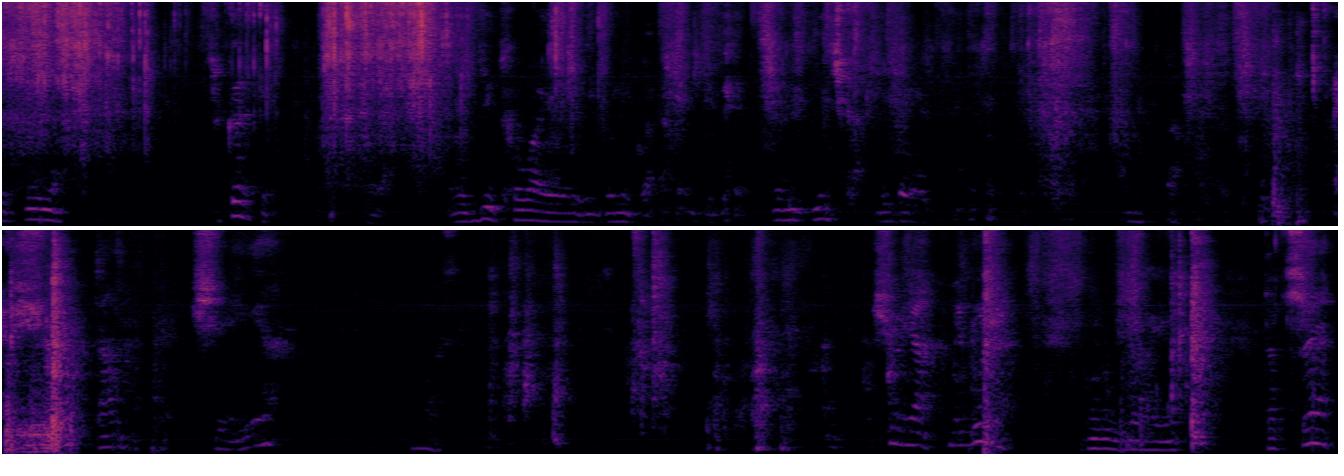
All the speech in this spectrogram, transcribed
постійно цукерки. Дід ховає донука. Нічка, не давайте. Так. Там ще є. Що я не дуже полюбляю, то це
